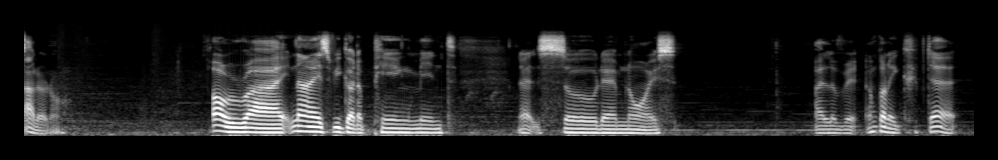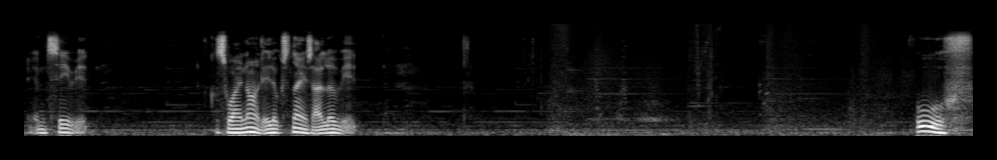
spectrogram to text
I don't know. Alright, nice. We got a pink mint. That's so damn nice. I love it. I'm gonna equip that and save it. Cause why not? It looks nice. I love it. Oof,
